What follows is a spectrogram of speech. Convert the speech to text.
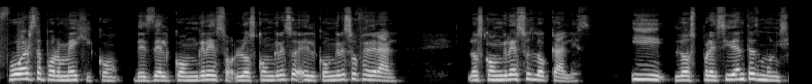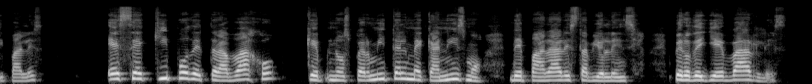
Fuerza por México desde el Congreso, los Congresos, el Congreso Federal, los congresos locales y los presidentes municipales, ese equipo de trabajo que nos permite el mecanismo de parar esta violencia, pero de llevarles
